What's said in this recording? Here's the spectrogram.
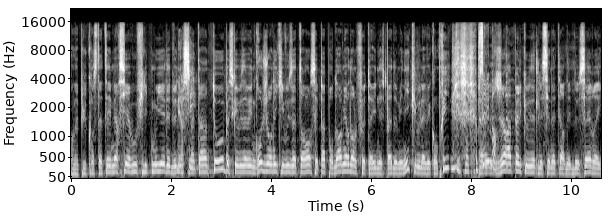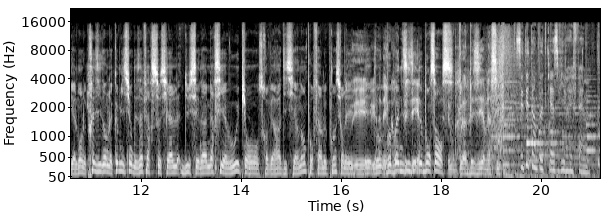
On a pu le constater. Merci à vous, Philippe Mouillet, d'être venu Merci. ce matin tôt, parce que vous avez une grosse journée qui vous attend. C'est pas pour dormir dans le fauteuil, n'est-ce pas, Dominique? Vous l'avez compris. Absolument. Euh, je rappelle que vous êtes le sénateur des Deux-Sèvres et également le président de la commission des affaires sociales du Sénat. Merci à vous. Et puis on se reverra d'ici un an pour faire le point sur les, Oui, les- oui, vos, bonnes plaisir. idées de bon sens. Un plaisir, merci. C'était un podcast Vivre FM.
